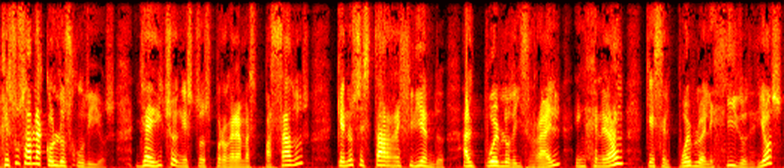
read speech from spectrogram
Jesús habla con los judíos. Ya he dicho en estos programas pasados que no se está refiriendo al pueblo de Israel en general, que es el pueblo elegido de Dios,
